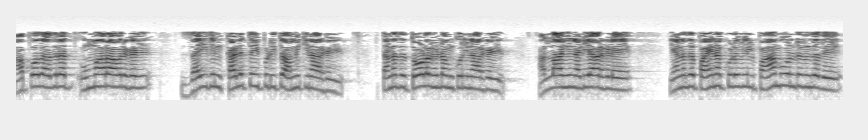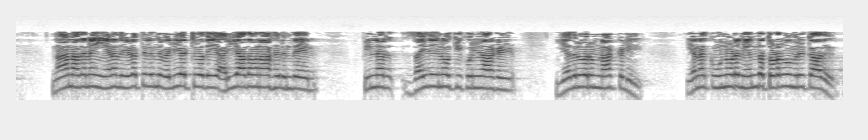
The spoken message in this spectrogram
அப்போது ஹஜ்ரத் உம்மாரா அவர்கள் ஜயிதின் கழுத்தை பிடித்து அமுக்கினார்கள். தனது தோழர்களிடம் கூறினார்கள் அல்லாஹின் அடியார்களே எனது பயணக்குழுவில் பாம்பு ஒன்று இருந்தது. நான் அதனை எனது இடத்திலிருந்து வெளியேற்றுவதை அறியாதவனாக இருந்தேன். பின்னர் ஜைதை நோக்கி கூறினார்கள் எதிர்வரும் நாட்களில் எனக்கு உன்னுடன் எந்த தொடர்பும் இருக்காது.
